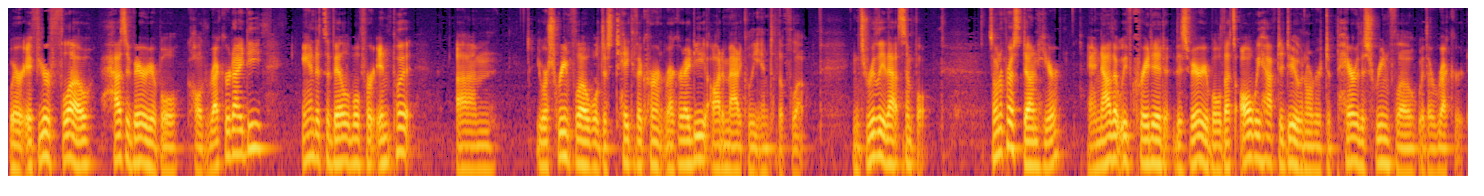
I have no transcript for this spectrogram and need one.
where if your flow has a variable called record ID and it's available for input, um, your ScreenFlow will just take the current record ID automatically into the flow. And it's really that simple. So I'm gonna press done here. And now that we've created this variable, that's all we have to do in order to pair the ScreenFlow with a record.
